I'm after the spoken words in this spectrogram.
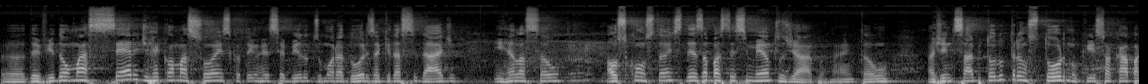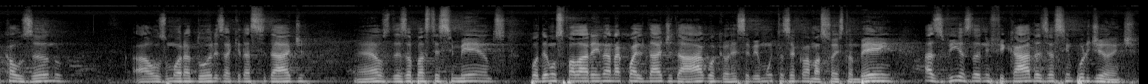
eh, devido a uma série de reclamações que eu tenho recebido dos moradores aqui da cidade em relação aos constantes desabastecimentos de água. Né? Então, a gente sabe todo o transtorno que isso acaba causando aos moradores aqui da cidade, né? os desabastecimentos. Podemos falar ainda na qualidade da água, que eu recebi muitas reclamações também, as vias danificadas e assim por diante.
